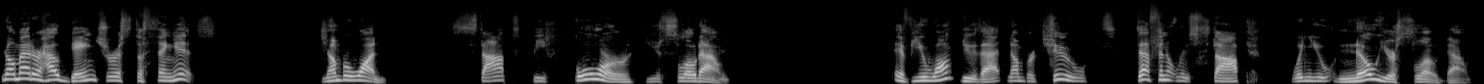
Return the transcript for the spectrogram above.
no matter how dangerous the thing is. Number one, stop before you slow down. If you won't do that, number two, definitely stop when you know you're slowed down.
